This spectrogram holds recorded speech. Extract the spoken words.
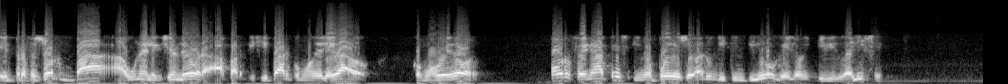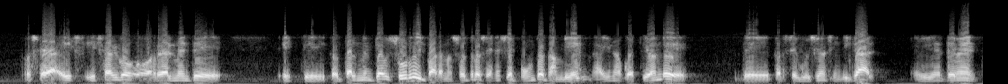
el profesor va a una elección de hora a participar como delegado, como veedor, por FENAPES y no puede llevar un distintivo que lo individualice. O sea, es, es algo realmente este, totalmente absurdo y para nosotros en ese punto también hay una cuestión de, de persecución sindical, evidentemente.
